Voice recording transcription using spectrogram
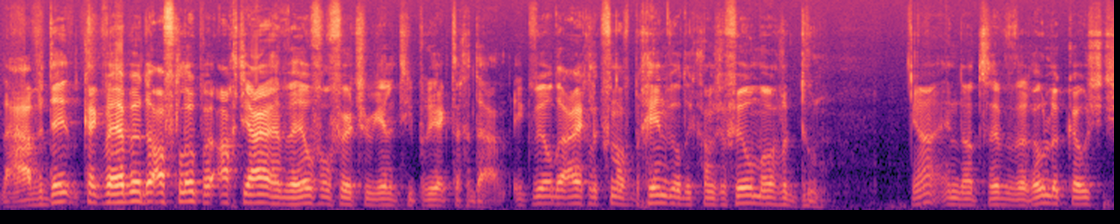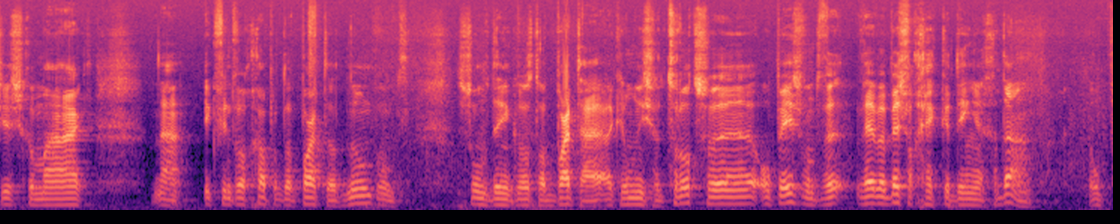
Nou, we kijk, we hebben de afgelopen acht jaar hebben we heel veel virtual reality projecten gedaan. Ik wilde eigenlijk vanaf het begin wilde ik gewoon zoveel mogelijk doen. Ja, en dat hebben we rollercoastertjes gemaakt. Nou, ik vind het wel grappig dat Bart dat noemt, want soms denk ik wel dat Bart daar eigenlijk helemaal niet zo trots uh, op is, want we, we hebben best wel gekke dingen gedaan op,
